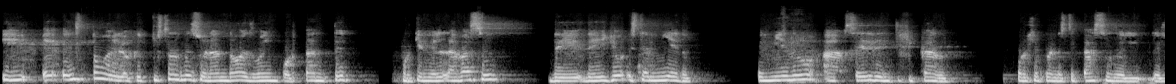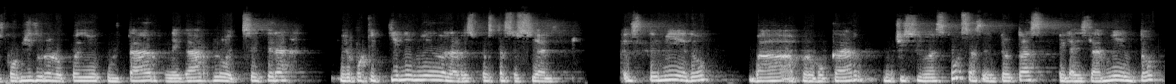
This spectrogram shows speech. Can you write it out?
Y eh, esto de lo que tú estás mencionando es muy importante porque en la base de, de ello está el miedo, el miedo a ser identificado. Por ejemplo, en este caso del, del COVID uno lo puede ocultar, negarlo, etcétera, pero porque tiene miedo a la respuesta social. Este miedo va a provocar muchísimas cosas, entre otras el aislamiento,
